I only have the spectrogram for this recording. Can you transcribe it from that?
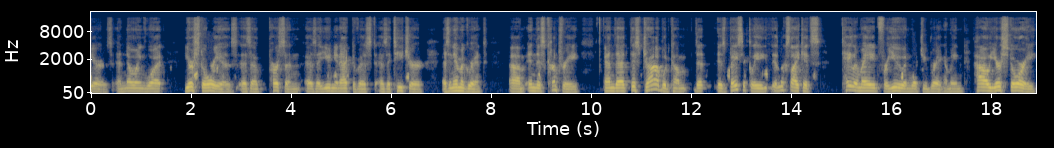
years and knowing what your story is as a person, as a union activist, as a teacher, as an immigrant um, in this country, and that this job would come that is basically, it looks like it's tailor made for you and what you bring. I mean, how your story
